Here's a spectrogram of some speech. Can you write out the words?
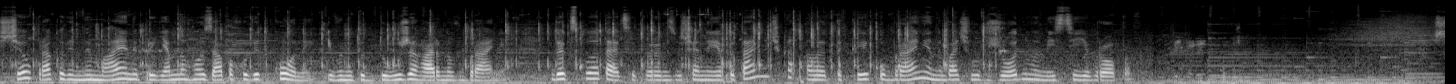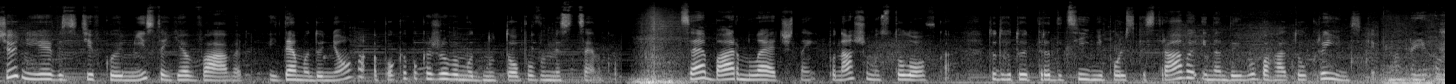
Ще у Кракові немає неприємного запаху від коней, і вони тут дуже гарно вбрані. До експлуатації тварин, звичайно, є питаннячка, але таких убрань я не бачила в жодному місті Європи. Ще однією візитівкою міста є Вавель. Йдемо до нього, а поки покажу вам одну топову місцинку. Це бар млечний, по-нашому столовка. Тут готують традиційні польські страви і на диво багато українських. Ми приїхали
